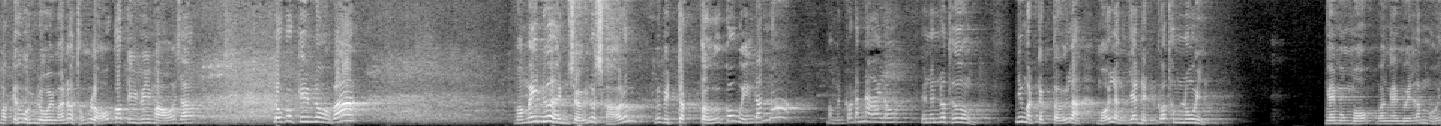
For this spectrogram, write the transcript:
mặc cái quần đùi mà nó thủng lỗ có tivi màu hay sao? Đâu có kim đâu mà vá. Mà mấy đứa hình sự nó sợ lắm bởi vì trật tự có quyền đánh nó mà mình có đánh ai đâu cho nên nó thương nhưng mà trật tự là mỗi lần gia đình có thăm nuôi, Ngày mùng 1 và ngày 15 mỗi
